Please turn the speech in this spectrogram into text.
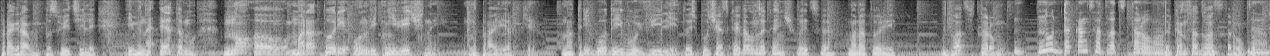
программы посвятили именно этому, но э, мораторий, он ведь не вечный на проверке. На три года его ввели. То есть, получается, когда он заканчивается, мораторий? В 22-м? Ну, до конца 22-го. До конца 22-го года. Да.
